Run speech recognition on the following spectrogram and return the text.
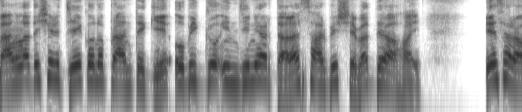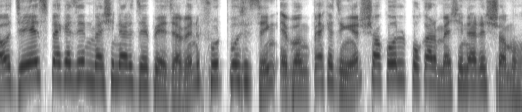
বাংলাদেশের যে কোনো প্রান্তে গিয়ে অভিজ্ঞ ইঞ্জিনিয়ার দ্বারা সার্ভিস সেবা দেওয়া হয়। এছাড়াও জেএস প্যাকেজিং মেশিনারি যে পেয়ে যাবেন, ফুড প্রসেসিং এবং প্যাকেজিং এর সকল প্রকার মেশিনারিজ সমূহ,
